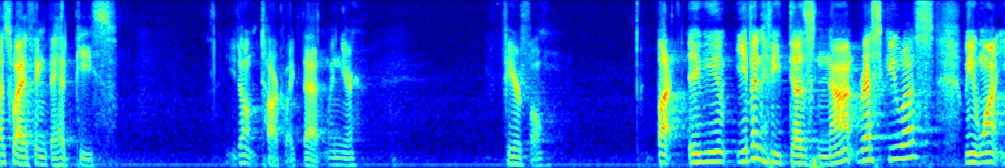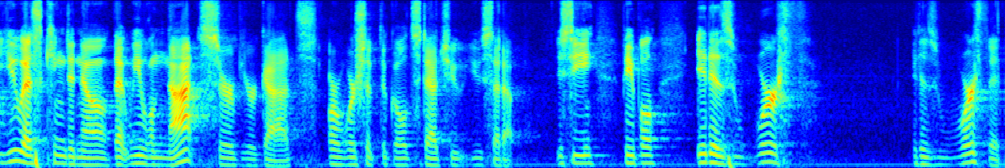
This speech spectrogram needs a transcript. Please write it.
That's why I think they had peace. You don't talk like that when you're fearful. But if you, even if he does not rescue us, we want you as king to know that we will not serve your gods or worship the gold statue you set up. You see, people, it is worth it is worth it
